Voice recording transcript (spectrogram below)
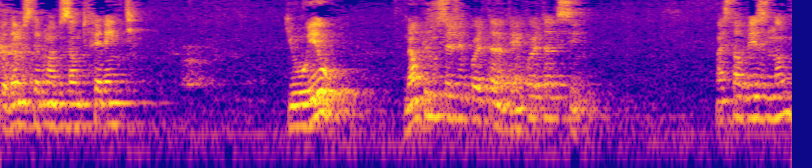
podemos ter uma visão diferente. Que o eu, não que não seja importante, é importante sim, mas talvez não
